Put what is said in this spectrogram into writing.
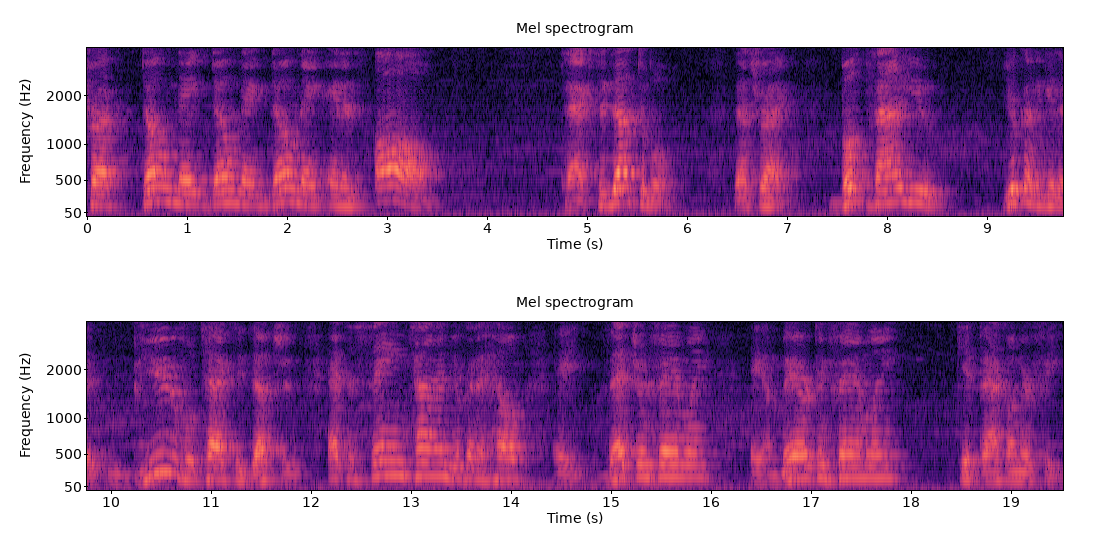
truck, donate, donate, donate, and it's all tax deductible. That's right. Book value you're going to get a beautiful tax deduction. At the same time, you're going to help a veteran family, a American family get back on their feet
